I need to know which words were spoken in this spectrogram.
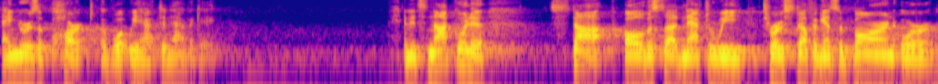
anger is a part of what we have to navigate. And it's not going to stop all of a sudden after we throw stuff against a barn or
